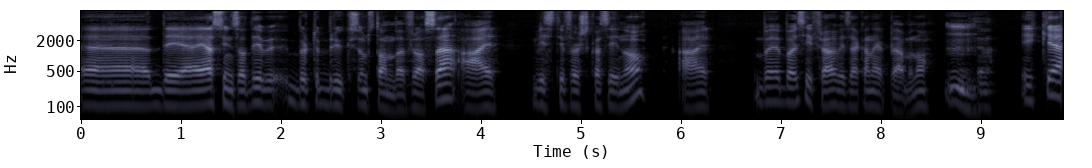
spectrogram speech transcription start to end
eh, det jeg syns at de burde bruke som standardfrase, er hvis de først skal si noe, er bare, bare si fra hvis jeg kan hjelpe deg med noe. Mm. Ja. Ikke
